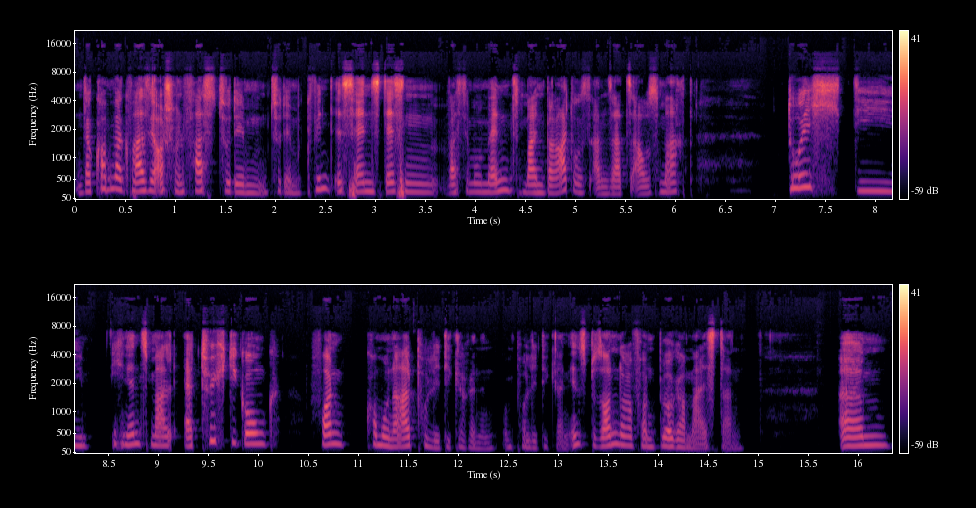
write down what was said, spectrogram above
da kommen wir quasi auch schon fast zu dem, zu dem Quintessenz dessen, was im Moment mein Beratungsansatz ausmacht. Durch die, ich nenne es mal, Ertüchtigung von Kommunalpolitikerinnen und Politikern, insbesondere von Bürgermeistern, ähm,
